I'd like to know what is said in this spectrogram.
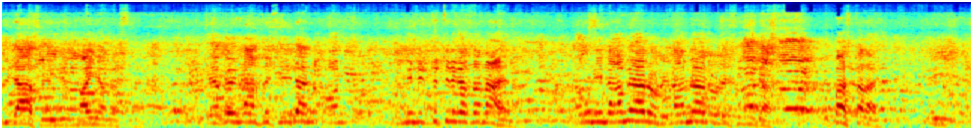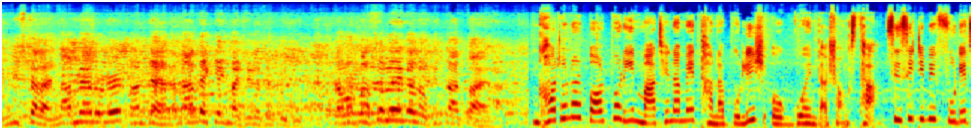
দুইটা আছে, এই যে মাইয়া বাচ্চা এখন নামছে মিনিট দু তিন কাছে না হয় না। উনি নামে আর ওঠে, নামে আর ওঠে এই পাঁচতলায়, এই নিচতলায়, নামে আর ওঠে দেখে না। না দেখে এই মাসের কাছে কইছি। আমার বাচ্চা লয়ে গেল, কিন্তু আর তো না। ঘটনার পরপরই মাঠে নামে থানা পুলিশ ও গোয়েন্দা সংস্থা। সিসিটিভি ফুটেজ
